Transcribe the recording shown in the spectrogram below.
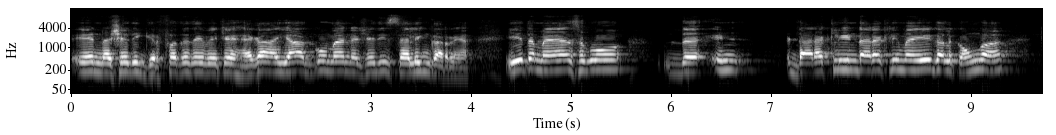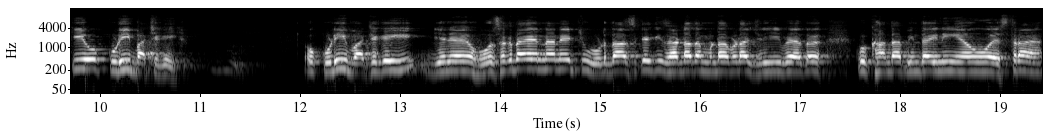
ਇਹ ਨਸ਼ੇ ਦੀ ਗਿਰਫਤ ਦੇ ਵਿੱਚ ਹੈਗਾ ਜਾਂ ਅੱਗੋਂ ਮੈਂ ਨਸ਼ੇ ਦੀ ਸੈਲਿੰਗ ਕਰ ਰਿਹਾ। ਇਹ ਤਾਂ ਮੈਂ ਸਗੋਂ ਡਾਇਰੈਕਟਲੀ ਇਨਡਾਇਰੈਕਟਲੀ ਮੈਂ ਇਹ ਗੱਲ ਕਹੂੰਗਾ ਕਿ ਉਹ ਕੁੜੀ ਬਚ ਗਈ। ਉਹ ਕੁੜੀ ਬਚ ਗਈ ਜਿਹਨੇ ਹੋ ਸਕਦਾ ਹੈ ਇਹਨਾਂ ਨੇ ਝੂਠ ਦੱਸ ਕੇ ਕਿ ਸਾਡਾ ਤਾਂ ਮੁੰਡਾ ਬੜਾ ਸ਼ਰੀਫ ਹੈ ਤਾਂ ਕੋਈ ਖਾਂਦਾ ਪੀਂਦਾ ਹੀ ਨਹੀਂ ਹੈ ਉਹ ਇਸ ਤਰ੍ਹਾਂ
